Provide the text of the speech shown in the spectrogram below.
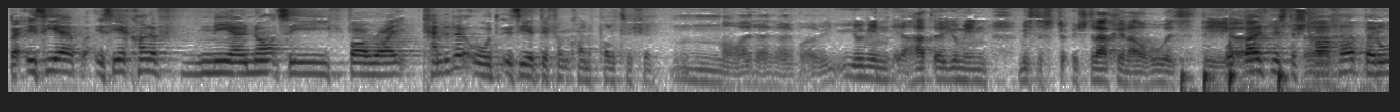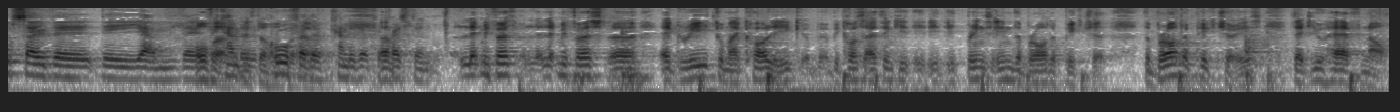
but is he a is he a kind of neo-Nazi far right candidate, or is he a different kind of politician? Mm, no, I, I, I, you mean uh, you mean Mr. Strache now, who is the well, uh, both Mr. Uh, Strache, uh, but also the the, um, the, Hofer, the candidate Mr. Hofer, the candidate for um, president. Let me first let me first uh, agree to my colleague because I think it, it, it brings in the broader picture. The broader picture is that you have now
